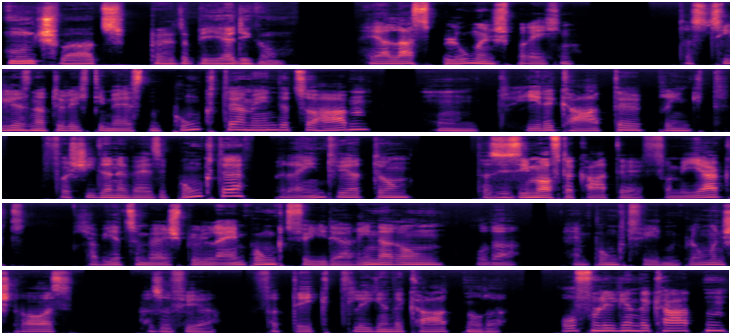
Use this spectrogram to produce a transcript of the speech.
und schwarz bei der Beerdigung. Ja, lass Blumen sprechen. Das Ziel ist natürlich, die meisten Punkte am Ende zu haben und jede Karte bringt verschiedene Weise Punkte bei der Endwertung. Das ist immer auf der Karte vermerkt. Ich habe hier zum Beispiel einen Punkt für jede Erinnerung oder einen Punkt für jeden Blumenstrauß, also für verdeckt liegende Karten oder offenliegende Karten.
